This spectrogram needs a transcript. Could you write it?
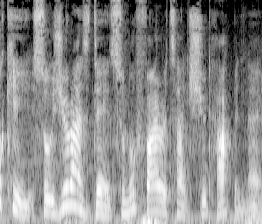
Okay, so Zhu Ran's dead, so no fire attack should happen now.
